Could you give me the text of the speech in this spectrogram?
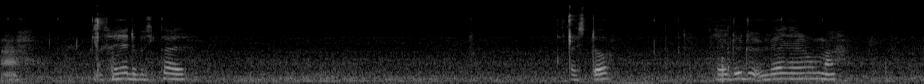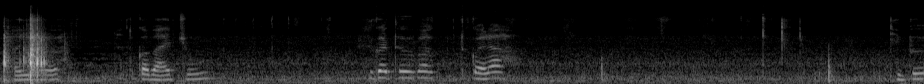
Ah, saya ada basikal. Lepas tu, saya duduk dulu dalam rumah. Saya nak tukar baju. Dia kata, "Bak, tukarlah. Tiba,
